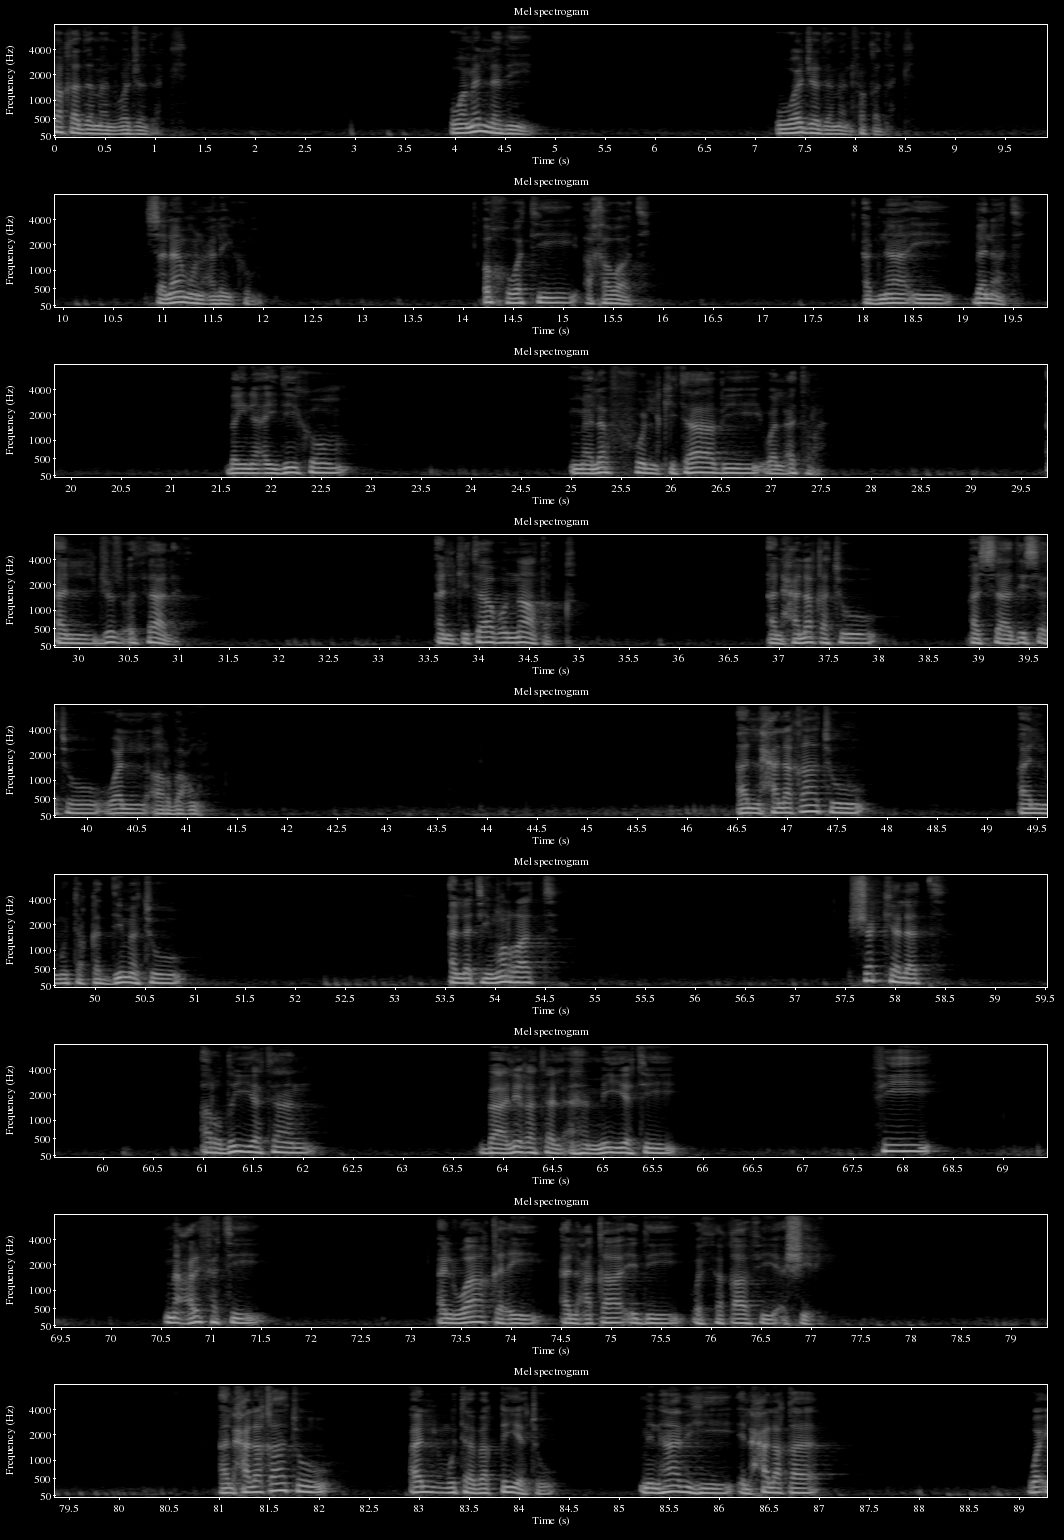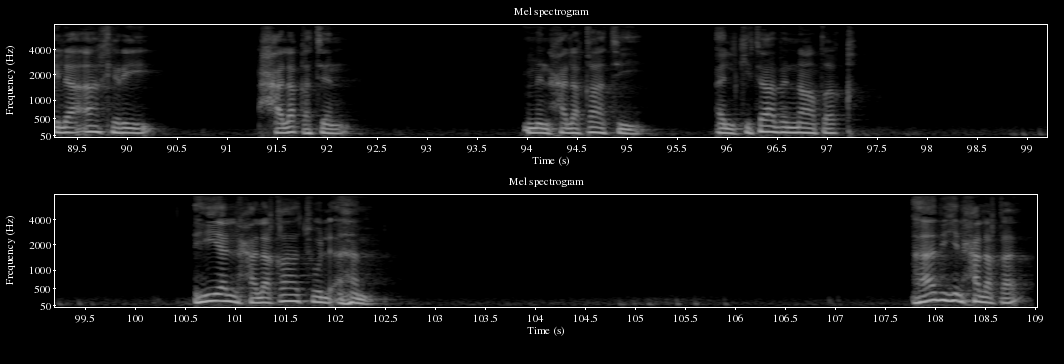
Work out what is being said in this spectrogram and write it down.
فقد من وجدك. وما الذي وجد من فقدك؟ سلام عليكم. أخوتي أخواتي أبنائي بناتي. بين أيديكم ملف الكتاب والعترة. الجزء الثالث. الكتاب الناطق. الحلقة السادسة والأربعون. الحلقات المتقدمة التي مرت شكلت ارضيه بالغة الأهمية في معرفة الواقع العقائدي والثقافي الشيعي الحلقات المتبقية من هذه الحلقة وإلى آخر حلقة من حلقات الكتاب الناطق. هي الحلقات الأهم. هذه الحلقة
